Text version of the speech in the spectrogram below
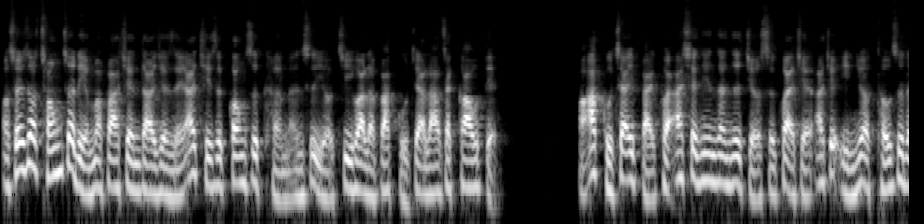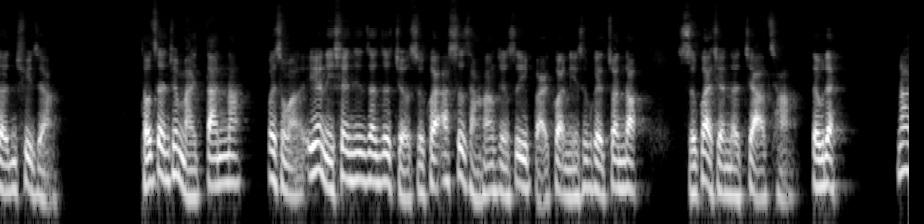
啊，所以说从这里有没有发现到一件事？啊，其实公司可能是有计划的把股价拉在高点，啊，股价一百块，啊，现金增值九十块钱，啊，就引诱投资人去这样，投资人去买单呐？为什么？因为你现金增值九十块，啊，市场行情是一百块，你是不是可以赚到十块钱的价差，对不对？那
